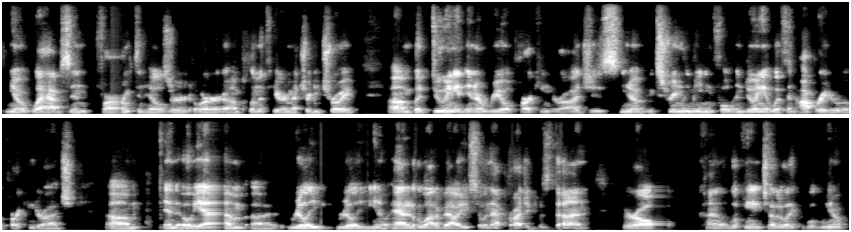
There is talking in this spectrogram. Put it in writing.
you know, labs in Farmington Hills or, or um, Plymouth here in Metro Detroit. Um, but doing it in a real parking garage is, you know, extremely meaningful. And doing it with an operator of a parking garage um, and OEM uh, really, really, you know, added a lot of value. So when that project was done, we were all kind of looking at each other like, well, you know,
